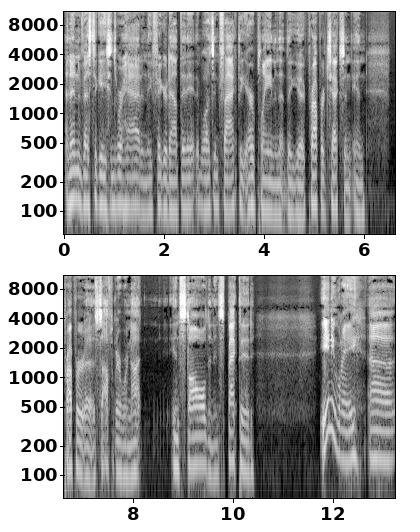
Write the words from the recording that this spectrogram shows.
And then investigations were had, and they figured out that it was in fact the airplane, and that the uh, proper checks and, and proper uh, software were not installed and inspected. Anyway, uh,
